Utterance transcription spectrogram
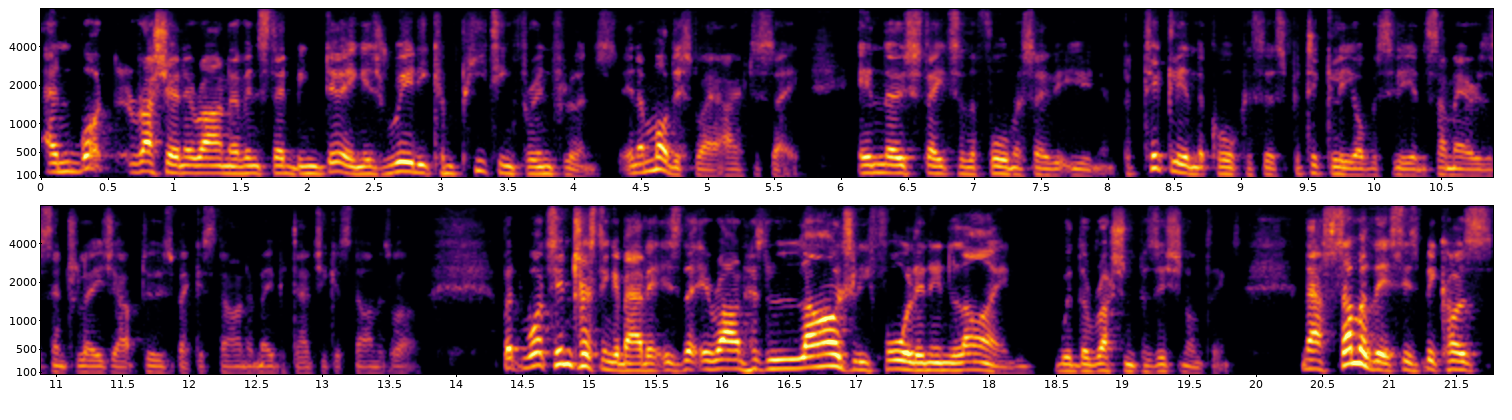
And what Russia and Iran have instead been doing is really competing for influence in a modest way, I have to say, in those states of the former Soviet Union, particularly in the Caucasus, particularly obviously in some areas of Central Asia up to Uzbekistan and maybe Tajikistan as well. But what's interesting about it is that Iran has largely fallen in line with the Russian position on things. Now, some of this is because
